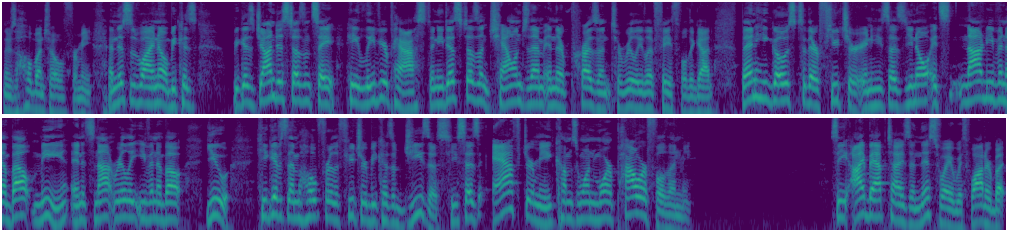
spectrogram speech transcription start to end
There's a whole bunch of hope for me. And this is why I know, because because John just doesn't say, hey, leave your past, and he just doesn't challenge them in their present to really live faithful to God. Then he goes to their future and he says, you know, it's not even about me, and it's not really even about you. He gives them hope for the future because of Jesus. He says, after me comes one more powerful than me. See, I baptize in this way with water, but,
